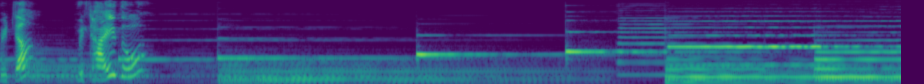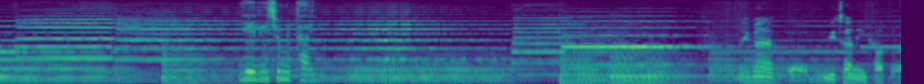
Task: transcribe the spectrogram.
बेटा मिठाई दो। ये लीजिए मिठाई। नहीं मैं मीठा नहीं खाता।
